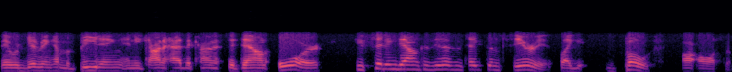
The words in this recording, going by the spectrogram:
they were giving him a beating, and he kind of had to kind of sit down, or he's sitting down because he doesn't take them serious. Like both are awesome.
